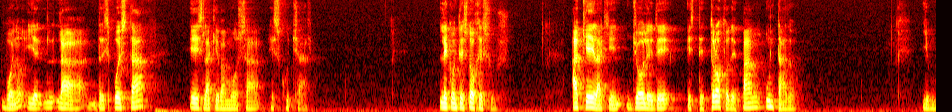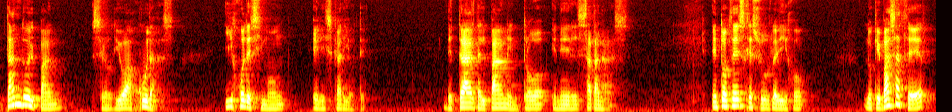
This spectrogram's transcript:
bueno, y la respuesta es la que vamos a escuchar. Le contestó Jesús, aquel a quien yo le dé este trozo de pan untado. Y untando el pan, se lo dio a Judas, hijo de Simón el Iscariote. Detrás del pan entró en él Satanás. Entonces Jesús le dijo, lo que vas a hacer,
